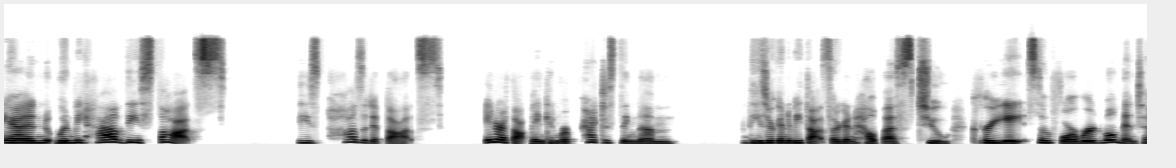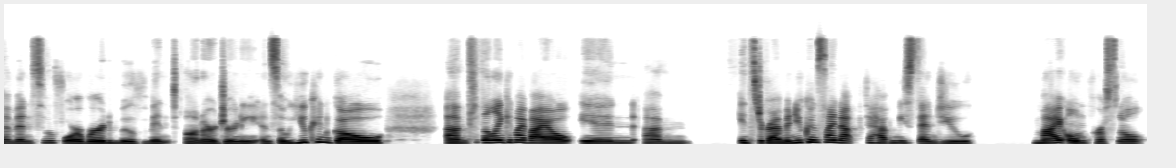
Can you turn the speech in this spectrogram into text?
And when we have these thoughts, these positive thoughts in our thought bank and we're practicing them, these are going to be thoughts that are going to help us to create some forward momentum and some forward movement on our journey. And so you can go um, to the link in my bio in um, Instagram and you can sign up to have me send you my own personal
